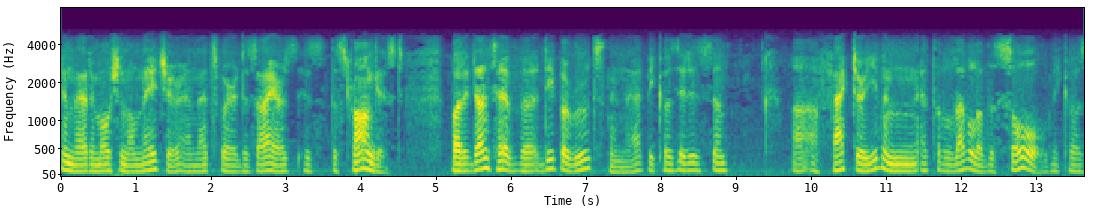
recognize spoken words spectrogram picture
in that emotional nature, and that's where desires is the strongest. But it does have uh, deeper roots than that because it is um, a factor even at the level of the soul, because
